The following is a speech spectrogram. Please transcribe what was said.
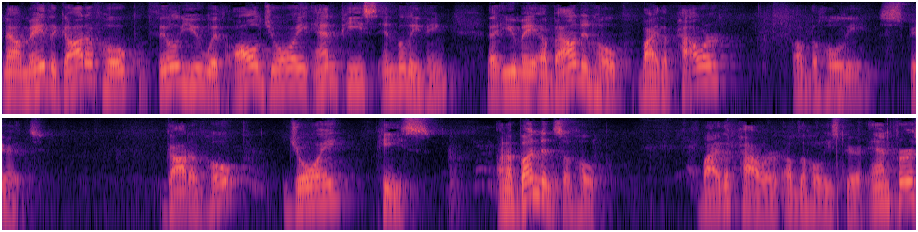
Now may the God of hope fill you with all joy and peace in believing, that you may abound in hope by the power of the Holy Spirit. God of hope, joy, peace, an abundance of hope by the power of the Holy Spirit. And 1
